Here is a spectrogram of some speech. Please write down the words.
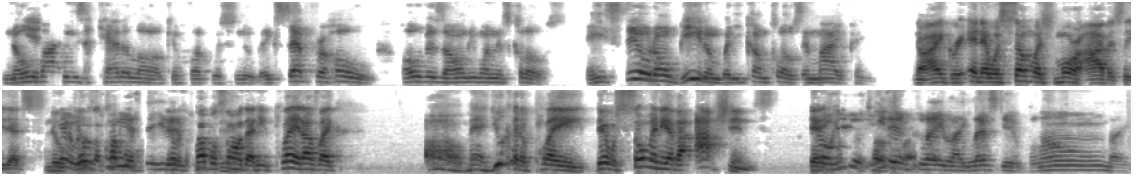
Nobody's catalog can fuck with Snoop except for Hove. Hove is the only one that's close, and he still don't beat him, but he come close, in my opinion. No, I agree. And there was so much more, obviously, that Snoop. Yeah, it there was was a couple. plenty that he There was a didn't- couple Yeah. songs that he played. I was like, oh man, you could have played. There were so many other options. That Bro, he he, did, he chose didn't from. play like Let's Get Blown. Like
